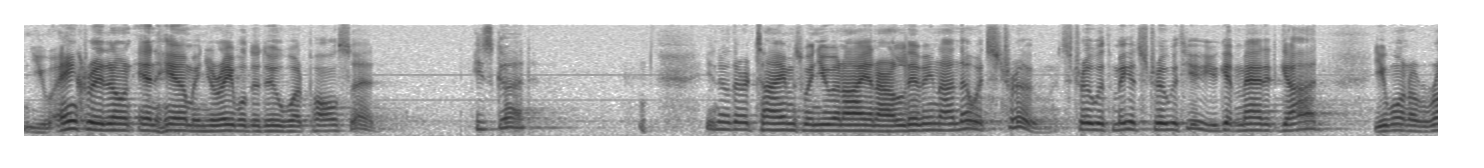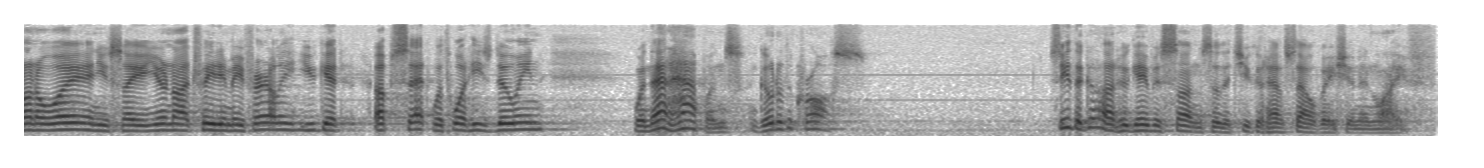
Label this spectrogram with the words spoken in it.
You anchor it on, in Him, and you're able to do what Paul said. He's good. You know, there are times when you and I in our living, I know it's true. It's true with me, it's true with you. You get mad at God, you want to run away, and you say, You're not treating me fairly. You get upset with what He's doing. When that happens, go to the cross. See the God who gave his son so that you could have salvation in life.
